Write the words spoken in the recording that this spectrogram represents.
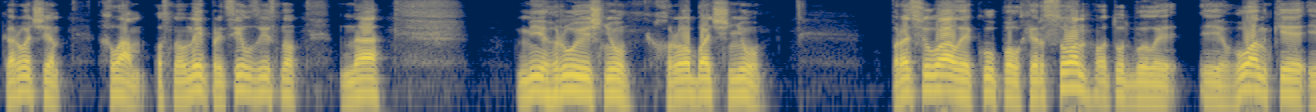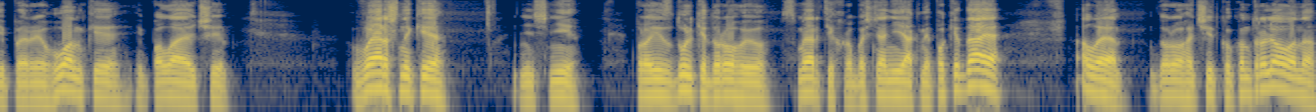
Коротше, хлам. Основний приціл, звісно, на мігруючню хробачню. Працювали купол Херсон. Отут були і гонки, і перегонки, і палаючі вершники, нічні проїздульки дорогою смерті хробачня ніяк не покидає, але дорога чітко контрольована.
